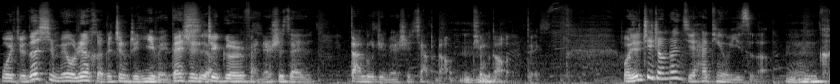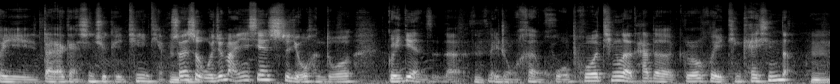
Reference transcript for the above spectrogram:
我觉得是没有任何的政治意味，但是这歌儿反正是在大陆这边是下不到听不到的。对，我觉得这张专辑还挺有意思的，嗯，可以大家感兴趣可以听一听。虽然是我觉得马彦先是有很多鬼点子的那种，很活泼，听了他的歌会挺开心的。嗯，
